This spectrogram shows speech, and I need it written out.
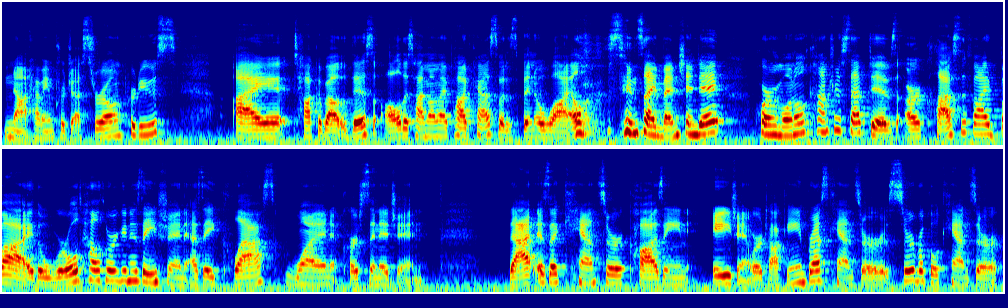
not having progesterone produced. I talk about this all the time on my podcast, but it's been a while since I mentioned it. Hormonal contraceptives are classified by the World Health Organization as a class 1 carcinogen. That is a cancer causing agent. We're talking breast cancer, cervical cancer,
